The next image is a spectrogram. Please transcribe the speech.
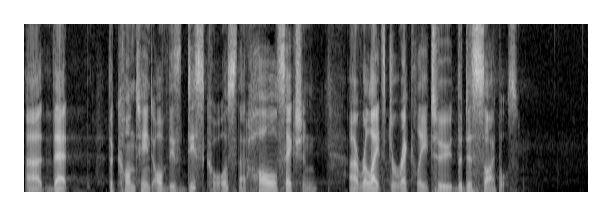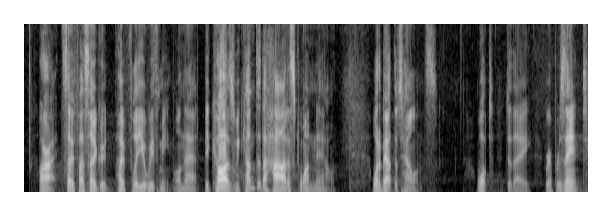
uh, that the content of this discourse, that whole section, uh, relates directly to the disciples. All right, so far so good. Hopefully you're with me on that. Because we come to the hardest one now. What about the talents? What do they represent?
